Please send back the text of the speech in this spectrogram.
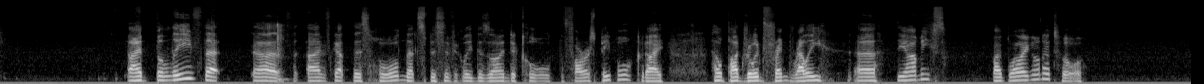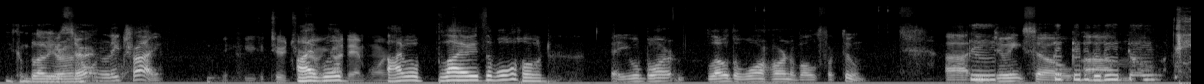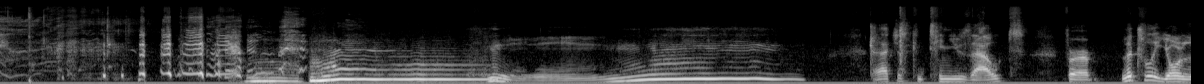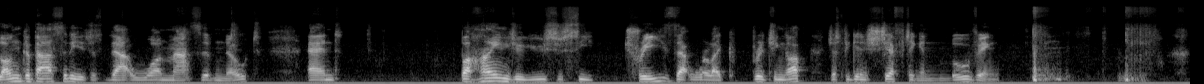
I believe that uh, I've got this horn that's specifically designed to call the forest people. Could I help our druid friend rally uh, the armies by blowing on it, or You can blow You your own. horn. certainly try. You could toot I your own will- goddamn horn. I will blow the war horn? Yeah, you will bor- blow the war horn of Old Fortune. Uh, in doing so, um, that just continues out for literally your lung capacity is just that one massive note, and behind you you just see trees that were like bridging up just begin shifting and moving.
